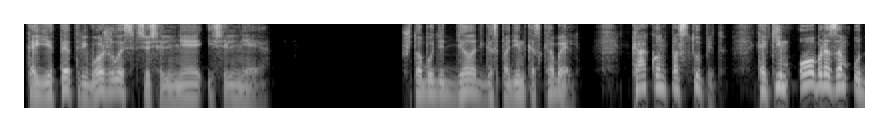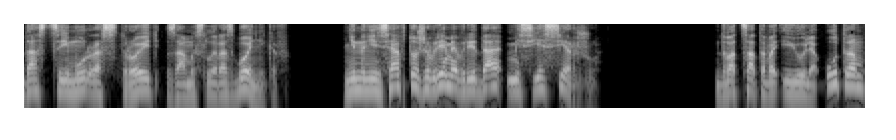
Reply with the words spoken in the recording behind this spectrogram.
Каете тревожилась все сильнее и сильнее. Что будет делать господин Каскабель? Как он поступит? Каким образом удастся ему расстроить замыслы разбойников, не нанеся в то же время вреда месье Сержу? 20 июля утром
